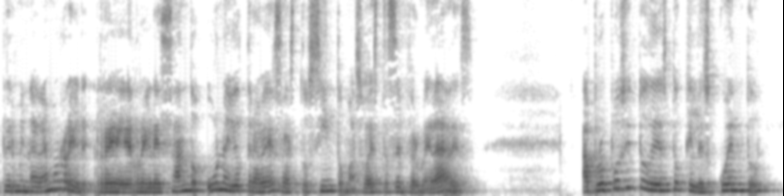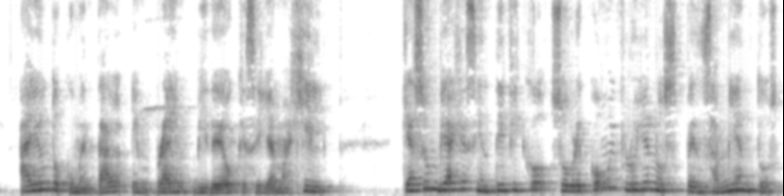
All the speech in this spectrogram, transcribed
terminaremos regresando una y otra vez a estos síntomas o a estas enfermedades. A propósito de esto que les cuento, hay un documental en Prime Video que se llama Hill, que hace un viaje científico sobre cómo influyen los pensamientos,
